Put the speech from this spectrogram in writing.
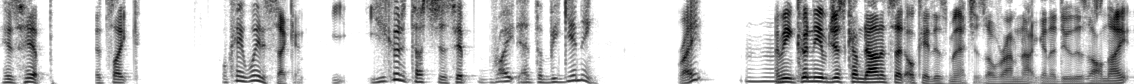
his hip. It's like, okay, wait a second. He, could have touched his hip right at the beginning, right? Mm-hmm. I mean, couldn't he have just come down and said, okay, this match is over. I'm not going to do this all night?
